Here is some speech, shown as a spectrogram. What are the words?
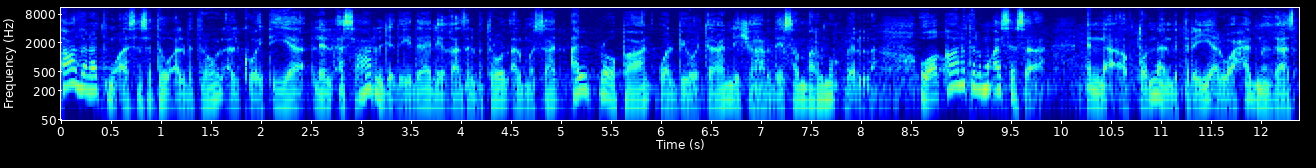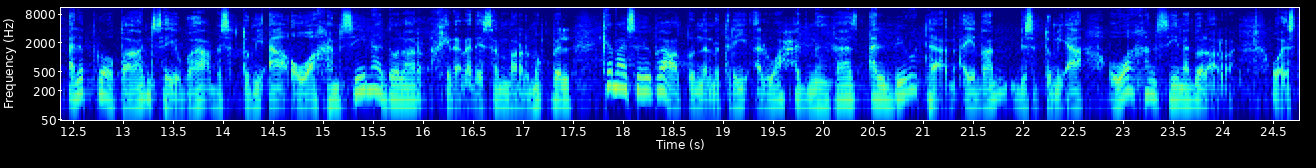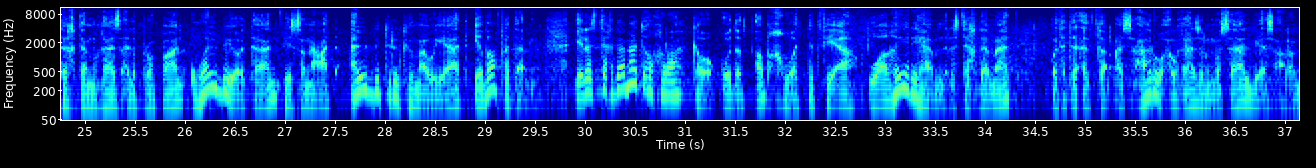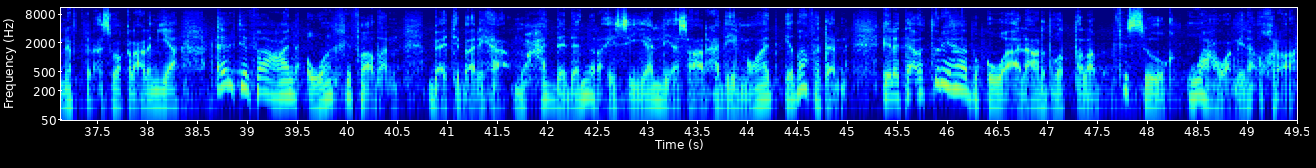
أعلنت مؤسسة البترول الكويتية للأسعار الجديدة لغاز البترول المسال البروبان والبيوتان لشهر ديسمبر المقبل. وقالت المؤسسة إن الطن المتري الواحد من غاز البروبان سيباع ب 650 دولار خلال ديسمبر المقبل كما سيباع الطن المتري الواحد من غاز البيوتان أيضا ب 650 دولار. ويستخدم غاز البروبان والبيوتان في صناعة البتروكيماويات إضافة إلى استخدامات أخرى كوقود الطبخ والتدفئة وغيرها من الاستخدامات وتتأثر أسعار الغاز المسال بأسعار النفط في الأسواق العالمية ارتفاعا وانخفاضا باعتبارها محددا رئيسيا لأسعار هذه المواد إضافة إلى تأثرها بقوة العرض والطلب في السوق وعوامل أخرى.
